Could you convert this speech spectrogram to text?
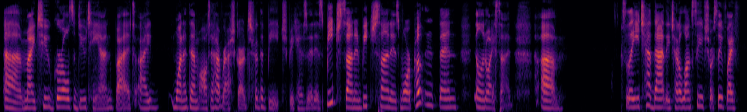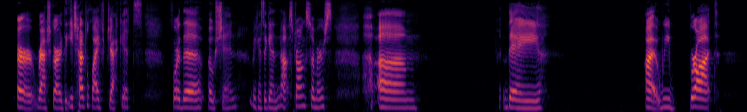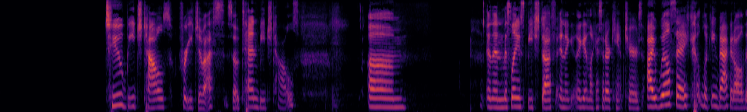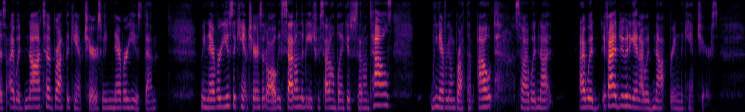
Um, my two girls do tan, but I wanted them all to have rash guards for the beach because it is beach sun and beach sun is more potent than Illinois sun. Um, so they each had that. They each had a long sleeve, short sleeve life or rash guard. They each had life jackets for the ocean because again, not strong swimmers. Um, they, uh, we brought two beach towels for each of us. So 10 beach towels. Um, and then miscellaneous beach stuff. And again, like I said, our camp chairs. I will say, looking back at all of this, I would not have brought the camp chairs. We never used them. We never used the camp chairs at all. We sat on the beach, we sat on blankets, we sat on towels. We never even brought them out. So I would not, I would, if I had to do it again, I would not bring the camp chairs.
